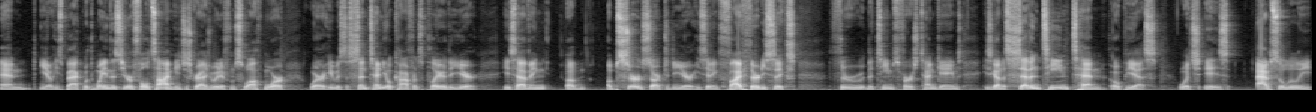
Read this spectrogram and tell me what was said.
and you know he's back with Wayne this year full time. He just graduated from Swarthmore, where he was the Centennial Conference Player of the Year. He's having an absurd start to the year. He's hitting 536 through the team's first 10 games. He's got a 1710 OPS, which is absolutely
